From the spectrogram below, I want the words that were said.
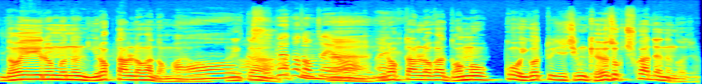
너의 이름은 1억 달러가 넘어요. 어, 그러니까 두 배가. 넘네요. 네, 1억 달러가 넘었고 이것도 이제 지금 계속 추가되는 거죠.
